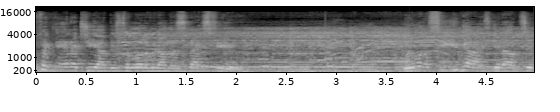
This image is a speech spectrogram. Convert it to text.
pick the energy up just a little bit on this next few. We want to see you guys get up too.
